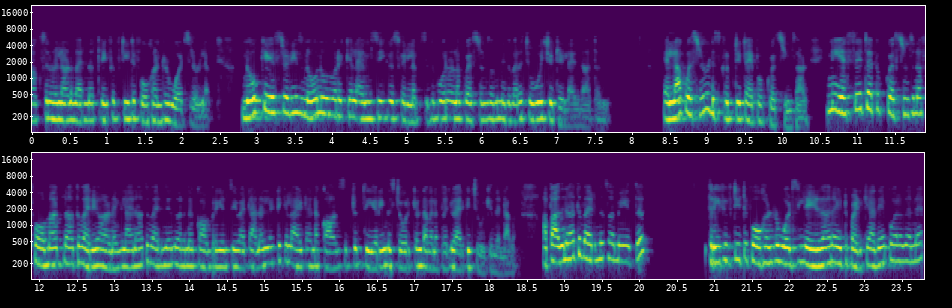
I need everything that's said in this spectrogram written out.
മാർക്സിനുള്ളിലാണ് വരുന്നത് three fifty to four hundred വേർഡ്സിനുള്ളിൽ no case studies no numerical M C Qs fill ups ഇതുപോലുള്ള ക്വസ്റ്റ്യൻസ് ഒന്നും ഇതുവരെ ചോദിച്ചിട്ടില്ല ഇതിനകത്തുനിന്ന്. എല്ലാ ക്വസ്റ്റ്യനും ഡിസ്ക്രിപ്റ്റീവ് ടൈപ്പ് ഓഫ് ക്വസ്റ്റ്യൻസ് ആണ്. ഇനി എസ് എ ടൈപ്പ് ഓഫ് ക്വസ്റ്റ്യൻസിന്റെ ഫോമാറ്റിനകത്ത് വരികയാണെങ്കിൽ അതിനകത്ത് വരുന്നതെന്ന് പറയുന്നത് കോംപ്രിഹെൻസീവ് ആയിട്ട് അനലിറ്റിക്കൽ ആയിട്ട് അതിന്റെ കോൺസെപ്റ്റും തിയറിയും ഹിസ്റ്റോറിക്കൽ ഡെവലപ്മെന്റും ആയിരിക്കും ചോദിക്കുന്നുണ്ടാവുക. അപ്പൊ അതിനകത്ത് വരുന്ന സമയത്ത് three fifty to four hundred വേർഡ്സിൽ എഴുതാനായിട്ട് പഠിക്കുക. അതേപോലെ തന്നെ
